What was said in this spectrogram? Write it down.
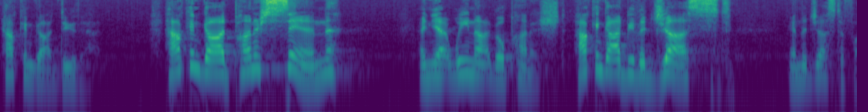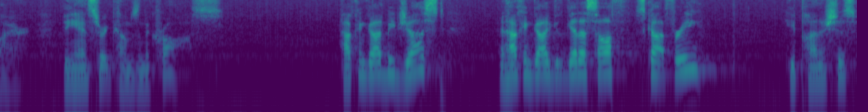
How can God do that? How can God punish sin and yet we not go punished? How can God be the just and the justifier? The answer it comes in the cross. How can God be just? And how can God get us off scot free? He punishes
